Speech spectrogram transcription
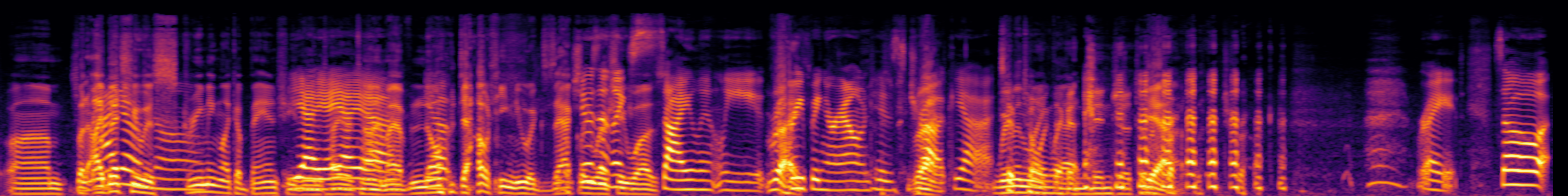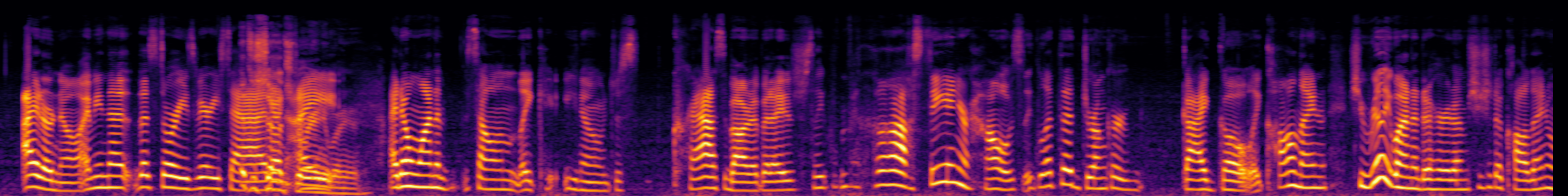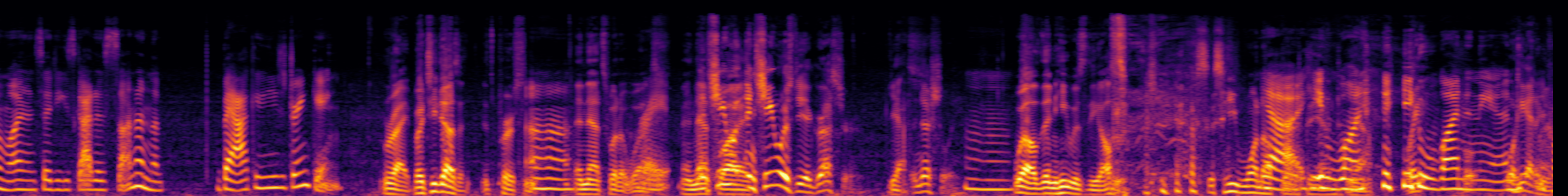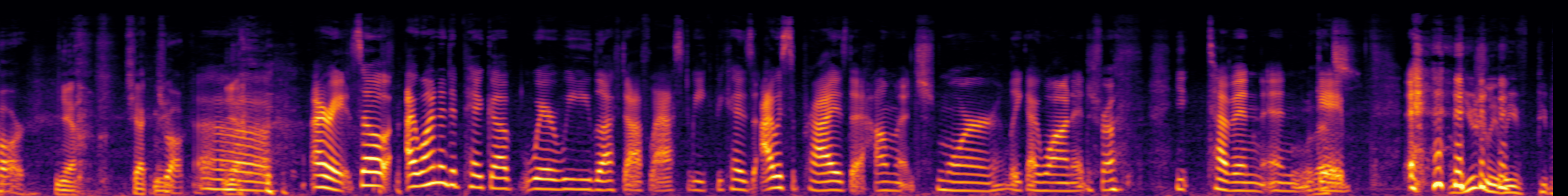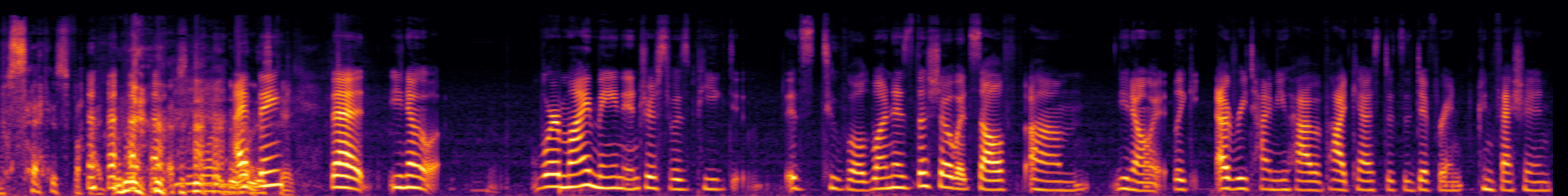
Um, but I I bet she was know. screaming like a banshee Yeah, the entire yeah, time. yeah. I have no Yep. doubt he knew She exactly wasn't where like she was. silently Right. creeping around his Right. truck. Yeah. Women Tiptoeing like, like, a ninja to Yeah. the front the truck. Right. So I don't know. I mean that that story is very sad. It's a sad and story I, anyway. I don't want to sound like you know just crass about it, but I was just like, Ugh, stay in your house. Like, let the drunker guy go. Like, call nine. She really wanted to hurt him. She should have called nine one one and said he's got his son on the back and he's drinking. Right, but she doesn't. It's personal, Uh-huh. and that's what it was. Right. And And that's she, wa- why. and she was the aggressor yes. initially. Well, then he was the ultimate. Yes, he won up yeah, there at the he end. won. he Wait, won in the end. Well, he had a Yeah. car, yeah. Checkmate. truck. Yeah. All right. So I wanted to pick up where we left off last week because I was surprised at how much more like I wanted from y- Tevin and Well, Gabe. we usually leave people satisfied. We. I think case. that you know where my main interest was piqued. It's twofold. One is the show itself. Um, you know, it, like every time you have a podcast, it's a different confession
